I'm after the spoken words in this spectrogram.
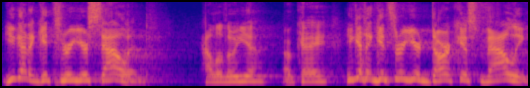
You got to get through your salad. Hallelujah. Okay? You got to get through your darkest valley.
